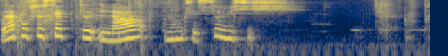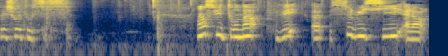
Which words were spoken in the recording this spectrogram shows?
Voilà pour ce set-là. Donc, c'est celui-ci. Très chouette aussi. Ensuite, on avait celui-ci. Alors,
